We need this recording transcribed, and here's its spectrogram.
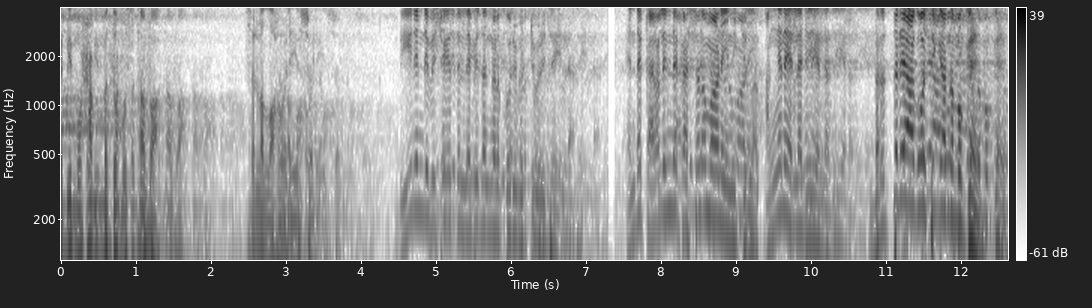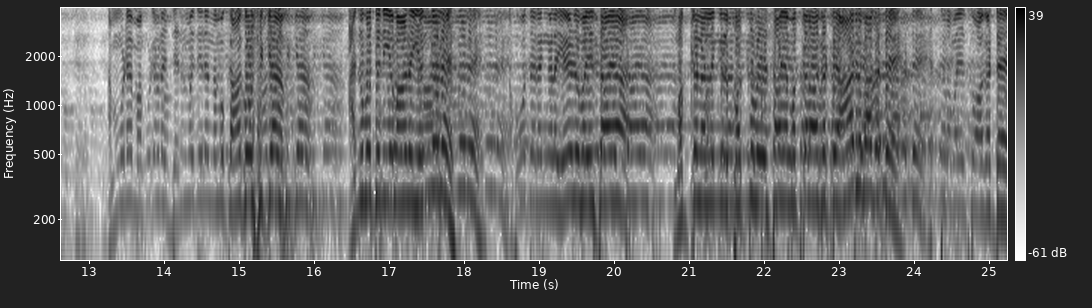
നബി മുഹമ്മദ് മുസ്തഫ സല്ലല്ലാഹു അലൈഹി വസല്ലം. ദീനിന്റെ വിഷയത്തിൽ നബി തങ്ങൾക്ക് ഒരു വിട്ടുവീഴ്ചയില്ല. എന്റെ കരളിന്റെ കഷണമാണ് ഈ നിൽക്കുന്നത്. അങ്ങനെയല്ല ചെയ്യേണ്ടത്. ബർത്ത്ഡേ ആഘോഷിക്കാം നമുക്ക്. നമ്മുടെ മക്കളുടെ ജന്മദിനം നമുക്ക് ആഘോഷിക്കാം. അനുവദനീയമാണ് എങ്ങനെ? സഹോദരങ്ങളെ ഏഴു വയസ്സായ മക്കൾ അല്ലെങ്കിൽ പത്ത് വയസ്സായ മക്കളാകട്ടെ ആരുമാകട്ടെ എത്ര വയസ്സും ആകട്ടെ.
